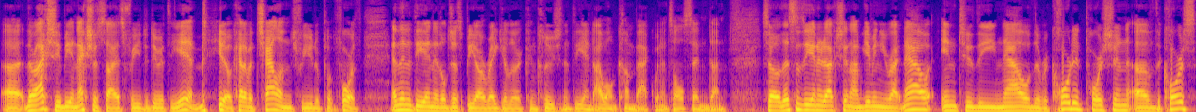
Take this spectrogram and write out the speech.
Uh, there'll actually be an exercise for you to do at the end, you know, kind of a challenge for you to put forth. And then at the end, it'll just be our regular conclusion at the end. I won't come back when it's all said and done. So this is the introduction I'm giving you right now into the now the recorded portion of the course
